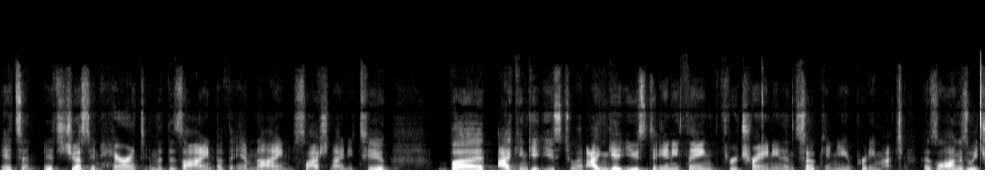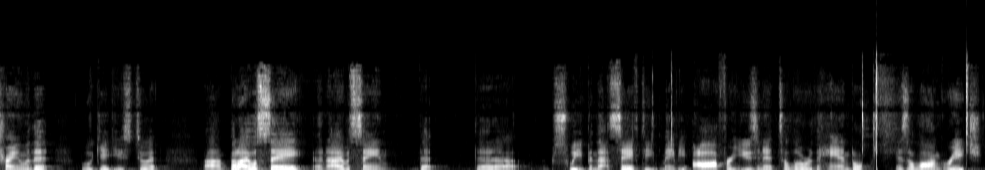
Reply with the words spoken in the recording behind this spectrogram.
It's an it's just inherent in the design of the M9 slash 92, but I can get used to it. I can get used to anything through training, and so can you pretty much. As long as we train with it, we'll get used to it. Um, but I will say, and I was saying that that. Uh, sweeping that safety maybe off or using it to lower the handle is a long reach.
